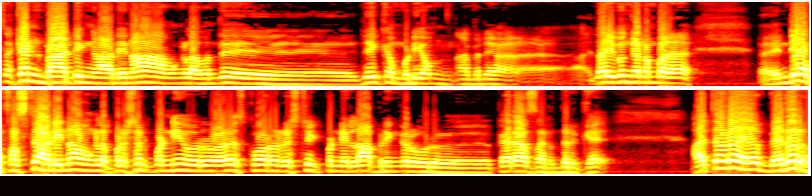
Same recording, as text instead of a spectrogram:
செகண்ட் பேட்டிங் ஆடினா அவங்கள வந்து ஜெயிக்க முடியும். அப்படி, அதான் இவங்க நம்ம இந்தியா ஃபர்ஸ்ட் ஆடினா அவங்கள ப்ரெஷர் பண்ணி ஒரு ஸ்கோரை ரெஸ்ட்ரிக்ட் பண்ணிடலாம் அப்படிங்கிற ஒரு பேராசை இருந்திருக்கு. அது தவிர வெதர்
